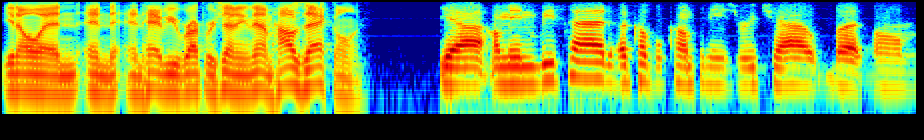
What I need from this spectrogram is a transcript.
you know, and and and have you representing them. How's that going? Yeah, I mean, we've had a couple companies reach out, but um,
